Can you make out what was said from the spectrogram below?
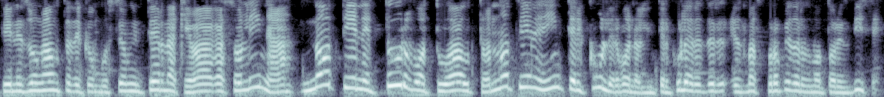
tienes un auto de combustión interna que va a gasolina, no tiene turbo tu auto, no tiene intercooler, bueno, el intercooler es, más propio de los motores dice,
